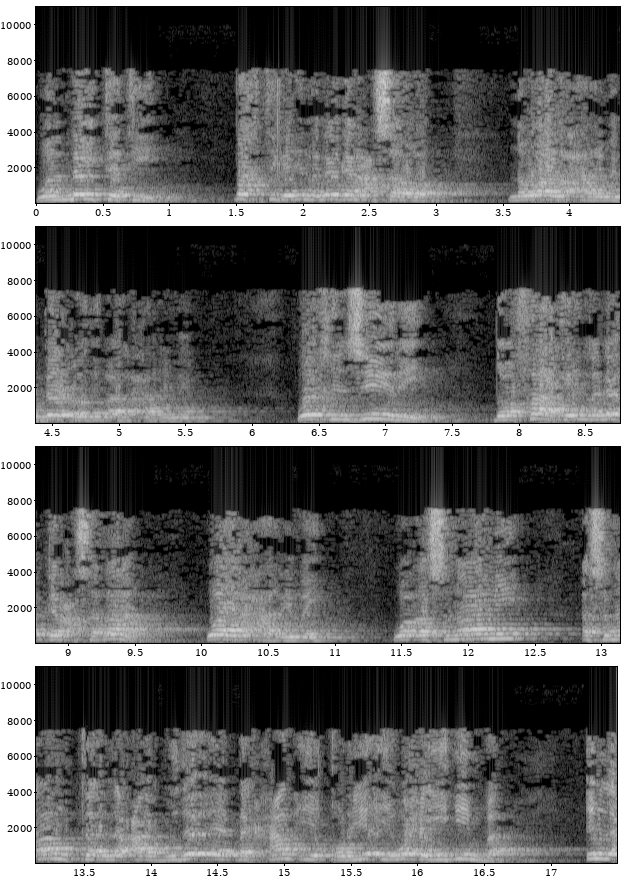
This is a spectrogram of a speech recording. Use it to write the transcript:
Waalmaytati baktiga in laga ganacsado na waa la xarimay beycoodii baa la xarimay. Waalkhinziiri doofaarka in laga ganacsadana waa la xarimay. Waalasnaami asnaamta la caabudo ee dhagxaan iyo qoryo iyo waxay yihiinba in la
